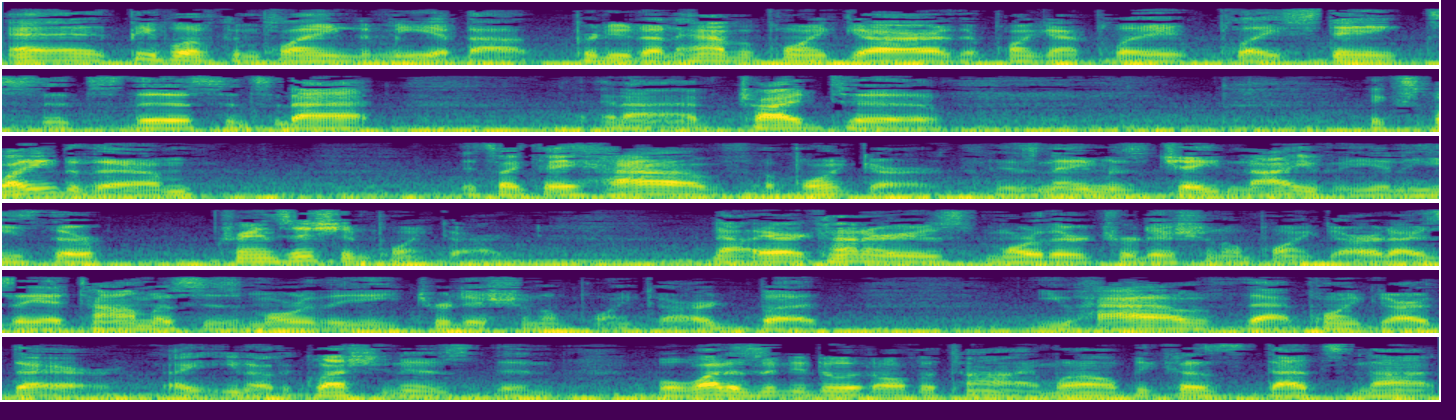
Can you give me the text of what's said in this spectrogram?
And people have complained to me about Purdue doesn't have a point guard. Their point guard play play stinks. It's this. It's that. And I've tried to explain to them. It's like they have a point guard. His name is Jaden Ivey, and he's their transition point guard. Now, Eric Hunter is more their traditional point guard. Isaiah Thompson is more the traditional point guard, but you have that point guard there. You know, the question is then, well, why doesn't he do it all the time? Well, because that's not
